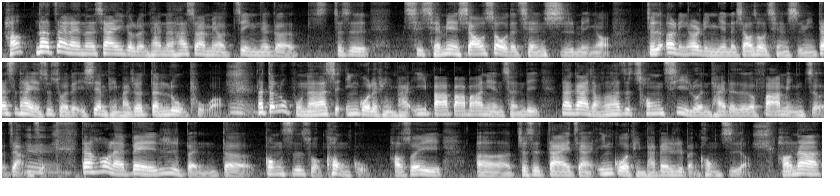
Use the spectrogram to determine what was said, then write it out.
好，那再来呢，下一个轮胎呢，它虽然没有进那个，就是其前面销售的前十名哦，就是二零二零年的销售前十名，但是它也是所谓的一线品牌，就是登陆普哦。嗯那登陆普呢，它是英国的品牌，一八八八年成立。那刚才讲说它是充气轮胎的这个发明者这样子，嗯但后来被日本的公司所控股，好，所以呃，就是大概这样，英国品牌被日本控制哦。好，那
